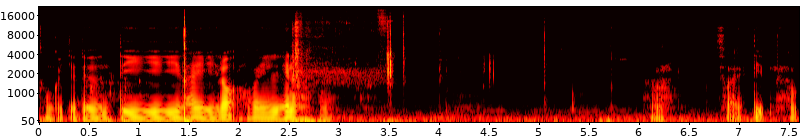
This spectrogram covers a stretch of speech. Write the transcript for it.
ผมก็จะเดินตีไล่เลาะเข้าไปเรื่อยนะครับผมอะ สายติดนะครับ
